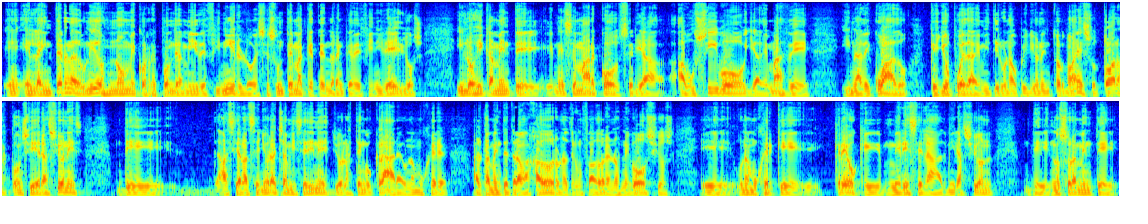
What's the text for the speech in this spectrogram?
en, la interna de Unidos no me corresponde a mí definirlo, ese es un tema que tendrán que definir ellos y lógicamente en ese marco sería abusivo y además de inadecuado que yo pueda emitir una opinión en torno a eso. Todas las consideraciones de, hacia la señora Chamicedine yo las tengo claras, una mujer altamente trabajadora, una triunfadora en los negocios, eh, una mujer que creo que merece la admiración de no solamente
